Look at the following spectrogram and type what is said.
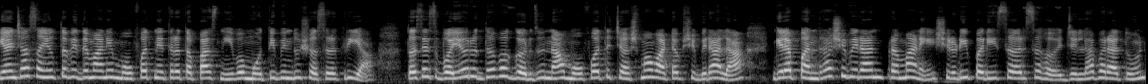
यांच्या संयुक्त विद्यमाने मोफत नेत्र तपासणी व मोतीबिंदू शस्त्रक्रिया तसेच वयोवृद्ध व गरजूंना मोफत चष्मा वाटप शिबिराला गेल्या पंधरा शिबिरांप्रमाणे शिर्डी परिसरसह जिल्हाभरातून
